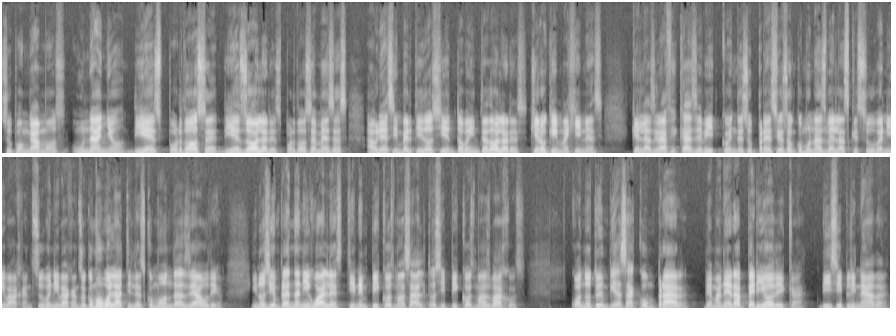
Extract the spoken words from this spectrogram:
supongamos un año, 10 por 12, 10 dólares por 12 meses, habrías invertido 120 dólares. Quiero que imagines que las gráficas de Bitcoin de su precio son como unas velas que suben y bajan, suben y bajan, son como volátiles, como ondas de audio. Y no siempre andan iguales, tienen picos más altos y picos más bajos. Cuando tú empiezas a comprar de manera periódica, disciplinada,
